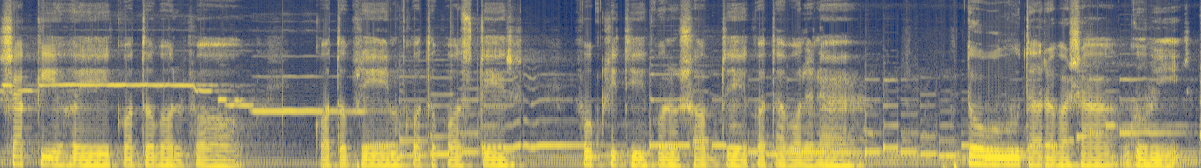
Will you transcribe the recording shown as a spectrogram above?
সাক্ষী হয়ে কত গল্প, কত প্রেম, কত কষ্টের প্রকৃতি কোনো শব্দে কথা বলে না। তবু তার ভাষা গভীর।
